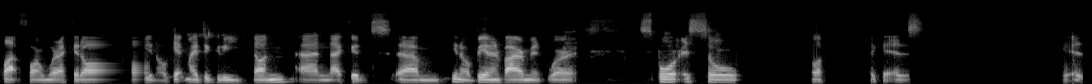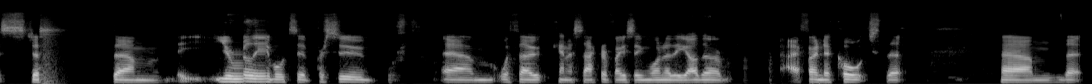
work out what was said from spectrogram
platform where I could all, you know, get my degree done, and I could, um, you know, be in an environment where sport is so like it is. It's just um, you're really able to pursue um, without kind of sacrificing one or the other. I found a coach that um, that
